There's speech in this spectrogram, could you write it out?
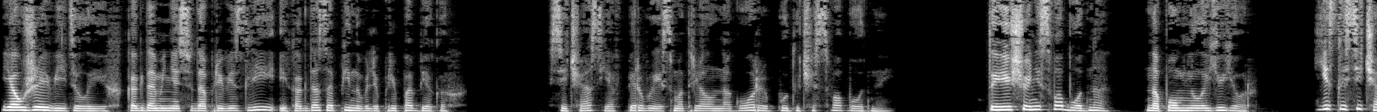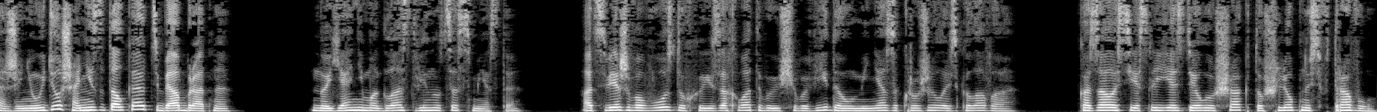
Я уже видела их, когда меня сюда привезли и когда запинывали при побегах. Сейчас я впервые смотрела на горы, будучи свободной. «Ты еще не свободна», — напомнила Юйор. «Если сейчас же не уйдешь, они затолкают тебя обратно». Но я не могла сдвинуться с места. От свежего воздуха и захватывающего вида у меня закружилась голова. Казалось, если я сделаю шаг, то шлепнусь в траву.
